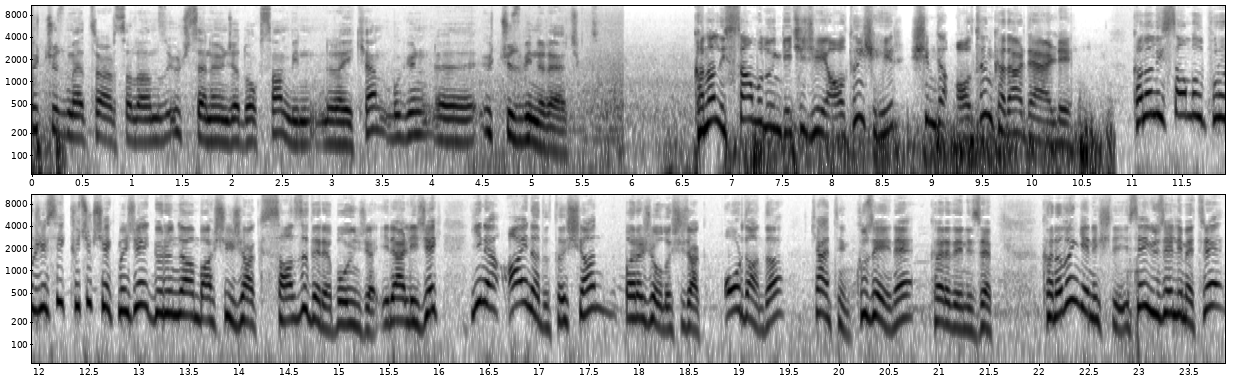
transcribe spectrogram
300 e, metre arsalarımızı 3 sene önce 90 bin lirayken bugün 300 e, bin liraya çıktı. Kanal İstanbul'un geçeceği Altınşehir şimdi altın kadar değerli. Kanal İstanbul projesi Küçükçekmece göründen başlayacak. Sazlıdere boyunca ilerleyecek. Yine aynı adı taşıyan baraja ulaşacak. Oradan da kentin kuzeyine Karadeniz'e. Kanalın genişliği ise 150 metre,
